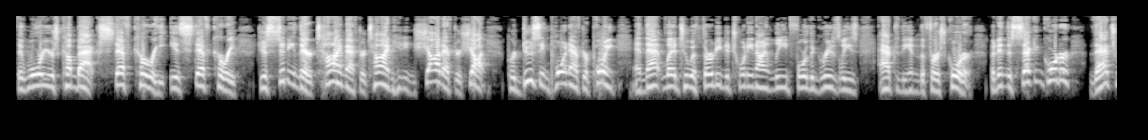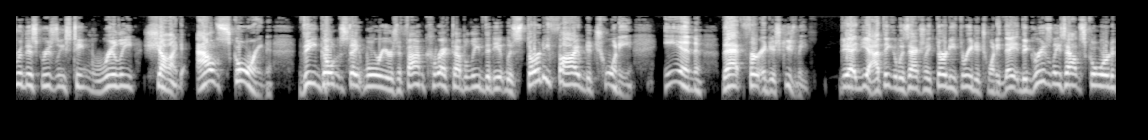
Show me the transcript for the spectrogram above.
the Warriors come back. Steph Curry is Steph Curry, just sitting there time after time, hitting shot after shot, producing point after point, and that led to a 30 to 29 lead for the Grizzlies after the end of the first quarter. But in the second quarter, that's where this Grizzlies team really shined, outscoring the Golden State Warriors. If I'm correct, I believe that it was 35 to 20 in that first, excuse me, yeah, yeah, I think it was actually 33 to 20. They the Grizzlies outscored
